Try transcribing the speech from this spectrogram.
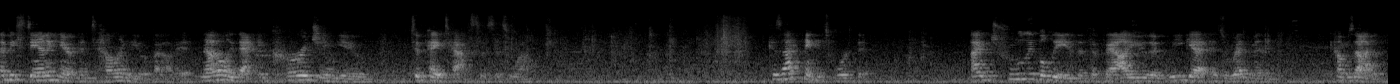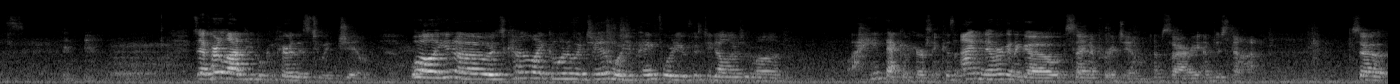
I'd be standing here and telling you about it. Not only that, encouraging you to pay taxes as well. Because I think it's worth it. I truly believe that the value that we get as Redmond comes out of this. So I've heard a lot of people compare this to a gym. Well, you know, it's kind of like going to a gym where you pay 40 or $50 a month. I hate that comparison because I'm never going to go sign up for a gym. I'm sorry, I'm just not. So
